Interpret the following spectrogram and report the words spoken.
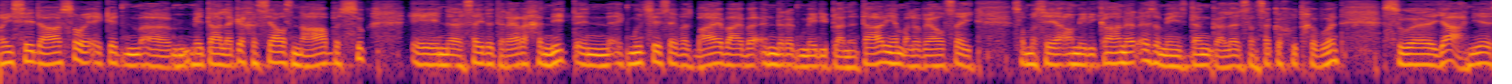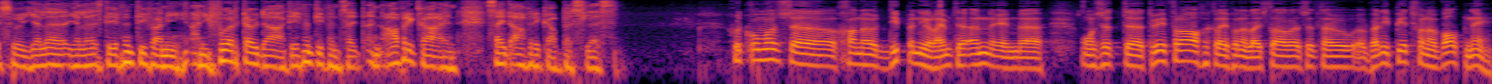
by sê daarso ek het uh, met haar lekker gesels na besoek en uh, sy het dit regtig geniet en ek moet sê sy was baie baie beïndruk met die planetarium alhoewel sy sommer sê 'n Amerikaner is, 'n mens dink hulle is aan sulke goed gewoond. So uh, ja, nee, so julle julle is definitief aan die aan die voortou daar, definitief in Suid in Afrika en Suid-Afrika beslis. Goed, kom ons uh, gaan nou diep in die ruimte in en uh, ons het uh, twee vrae gekry van 'n luisteraar. Is dit nou Willie Piet van 'n Wald, nê? Nee.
